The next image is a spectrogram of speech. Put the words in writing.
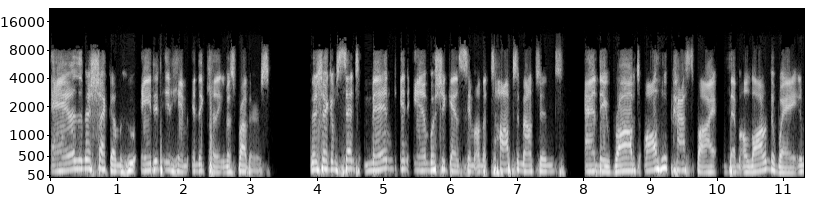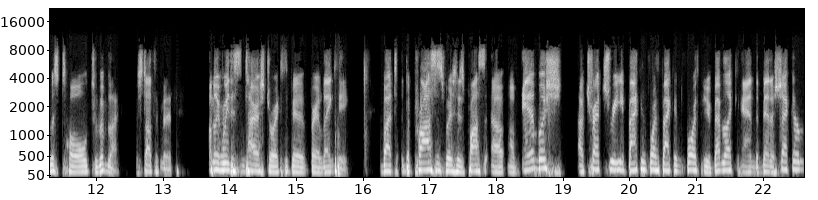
and the Shechem who aided in him in the killing of his brothers. The sent men in ambush against him on the tops of mountains and they robbed all who passed by them along the way. It was told to Abimelech. Stop a minute. I'm not going to read this entire story because it's very, very lengthy. But the process was his process of, of ambush, of treachery, back and forth, back and forth between Abimelech and the men of Shechem.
